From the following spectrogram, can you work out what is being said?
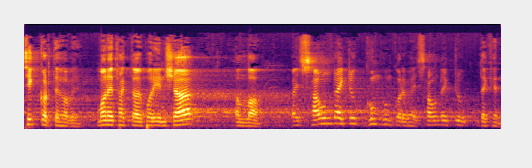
ঠিক করতে হবে, মনে থাকতে হবে পরে ইনশা আল্লাহ। ভাই সাউন্ডটা একটু ঘুম ঘুম করে ভাই সাউন্ডটা একটু দেখেন।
